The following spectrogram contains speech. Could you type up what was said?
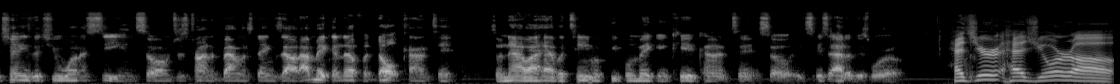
change that you want to see. And so I'm just trying to balance things out. I make enough adult content, so now I have a team of people making kid content. So it's it's out of this world. Has your has your uh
